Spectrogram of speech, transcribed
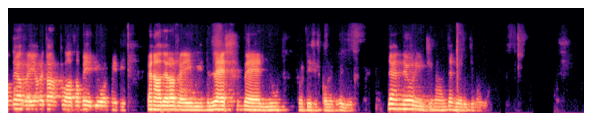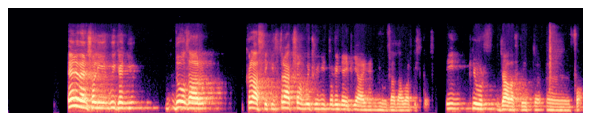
on the array and return to us a value or maybe another array with less value. So this is called reuse. Then the original, then the original one. And eventually we can use, those are classic instruction which we need to read API and use at our disposal in pure JavaScript uh, form.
